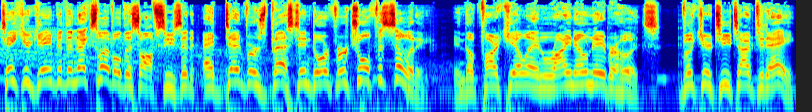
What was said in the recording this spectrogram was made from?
Take your game to the next level this offseason at Denver's best indoor virtual facility in the Park Hill and RiNo neighborhoods. Book your tee time today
